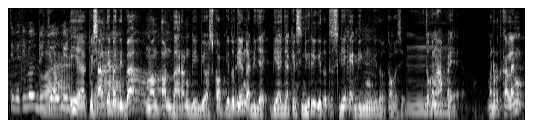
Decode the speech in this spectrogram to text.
tiba-tiba dijauhin. Iya, misalnya Ya. tiba-tiba nonton bareng di bioskop gitu, dia nggak dija- diajakin sendiri gitu, terus dia kayak bingung gitu, tau gak sih? Itu kenapa ya? Menurut kalian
